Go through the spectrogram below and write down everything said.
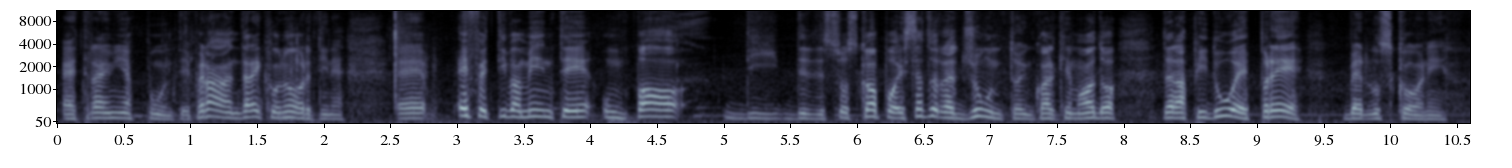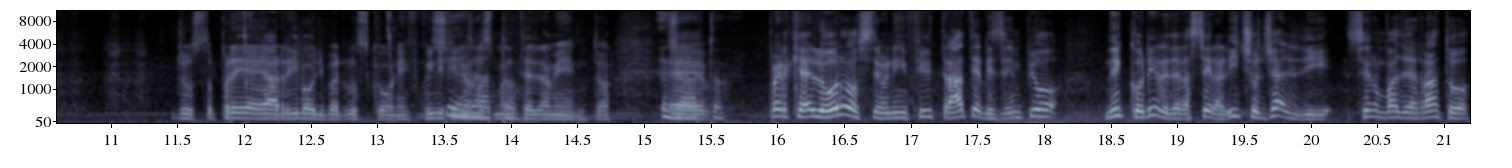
è tra i miei appunti, però andrei con ordine. Eh, effettivamente un po' di- del suo scopo è stato raggiunto in qualche modo dalla P2 pre-Berlusconi, giusto, pre-arrivo di Berlusconi, quindi Sì, fino allo esatto. smantellamento. Esatto. Perché loro si erano infiltrati, ad esempio, nel Corriere della Sera. Licio Gelli, se non vado errato,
